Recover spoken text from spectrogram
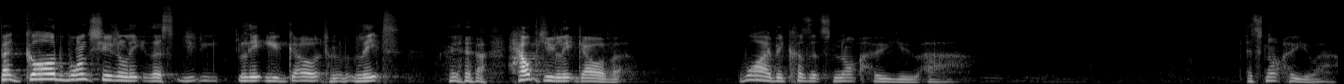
But God wants you to let this, you, let you go, let, help you let go of it. Why? Because it's not who you are. It's not who you are.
